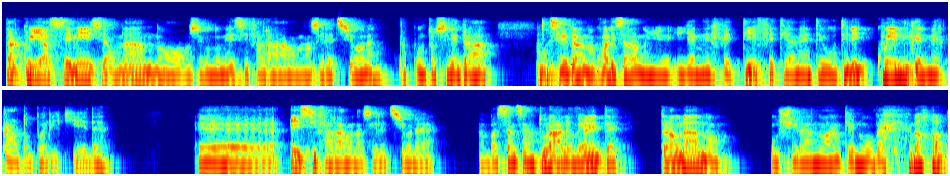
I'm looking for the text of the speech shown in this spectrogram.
Da qui a sei mesi a un anno, secondo me, si farà una selezione, appunto si vedrà si vedranno quali saranno gli, gli NFT effettivamente utili, quelli che il mercato poi richiede, eh, e si farà una selezione abbastanza naturale. Ovviamente tra un anno usciranno anche nuove, no?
